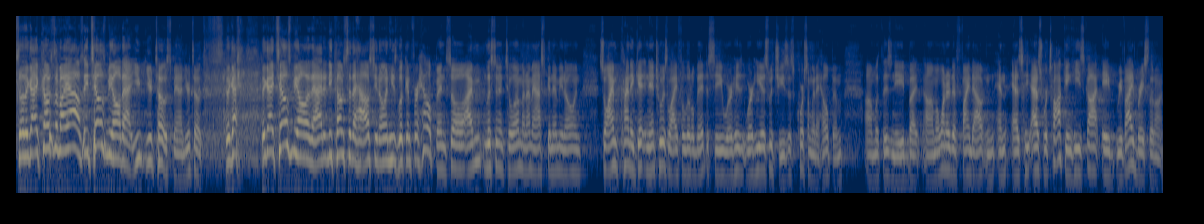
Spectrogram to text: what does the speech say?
so the guy comes to my house. He tells me all that. You, you're toast, man. You're toast. The guy the guy tells me all of that, and he comes to the house, you know, and he's looking for help. And so I'm listening to him and I'm asking him, you know, and so I'm kind of getting into his life a little bit to see where, his, where he is with Jesus. Of course, I'm going to help him um, with his need, but um, I wanted to find out. And, and as, he, as we're talking, he's got a Revive bracelet on.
